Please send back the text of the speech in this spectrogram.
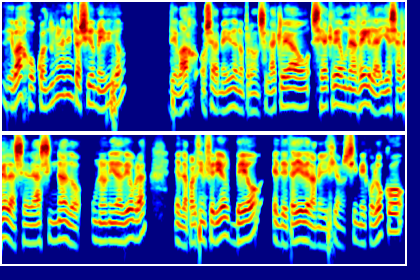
Debajo, cuando un elemento ha sido medido, debajo, o sea, medido no, perdón, se ha creado, se ha creado una regla y a esa regla se le ha asignado una unidad de obra, en la parte inferior veo el detalle de la medición. Si me coloco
